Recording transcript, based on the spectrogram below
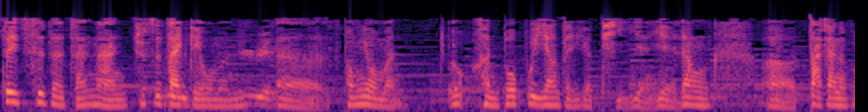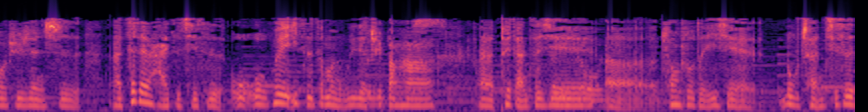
这一次的展览就是带给我们呃朋友们有很多不一样的一个体验，也让呃大家能够去认识呃这类的孩子。其实我我会一直这么努力的去帮他呃推展这些呃创作的一些路程，其实。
